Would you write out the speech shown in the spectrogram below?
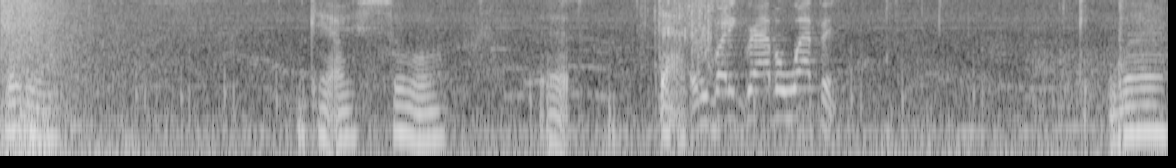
Oh. Okay, I saw uh, that. Everybody grab a weapon. Okay, where?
